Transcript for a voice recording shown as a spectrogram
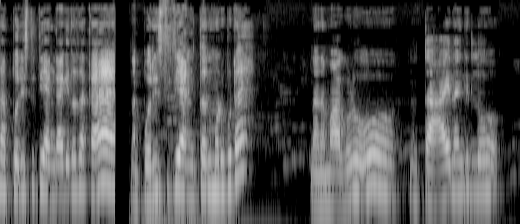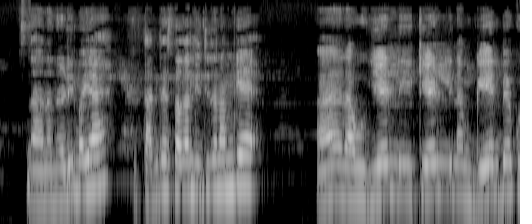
ನಮ್ಮ ಪರಿಸ್ಥಿತಿ ಹೆಂಗಾಗಿದ್ದಕ್ಕ ನಮ್ಮ ಪರಿಸ್ಥಿತಿ ಹೆಂಗೆ ತಂದು ಮಾಡ್ಬಿಟ್ಟೆ. ನನ್ನ ಮಗಳು ನನ್ನ ತಾಯಿ ನಂಗಿದ್ಲು. ನನ್ನ ನಡಿಮಯ್ಯ ತಂದೆ ಸ್ಥಳದಲ್ಲಿ ನಿಂತಿದ್ದ ನಮಗೆ. ನಾವು ಹೇಳಲಿ ಕೇಳಲಿ ನಮ್ಗೆ ಏನು ಬೇಕು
